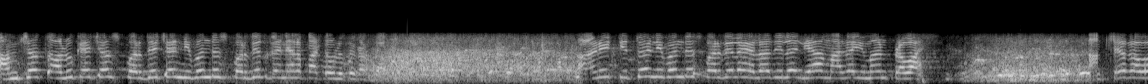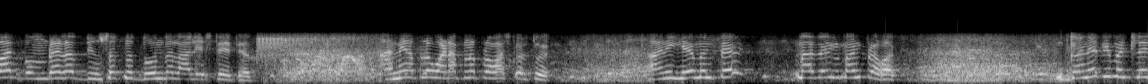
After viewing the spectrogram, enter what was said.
आमच्या तालुक्याच्या स्पर्धेच्या निबंध स्पर्धेत गण्याला पाठवलं होतं काका आणि तिथं निबंध स्पर्धेला ह्याला दिलं लिहा माझा विमान प्रवास आमच्या गावात बोंबड्याला दिवसातनं दोनदा लाल एसटे येतात. आम्ही आपलं वडापनं प्रवास करतोय. आणि हे म्हणते माझा विमान प्रवास. गण्याने म्हटलं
